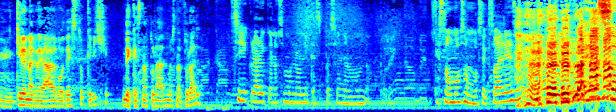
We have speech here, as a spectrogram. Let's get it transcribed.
Eh, ¿Quieren agregar algo de esto que dije? ¿De que es natural, no es natural? Sí, claro, y que no somos la única especie en el mundo. Que somos homosexuales. ¿eh? Eso.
